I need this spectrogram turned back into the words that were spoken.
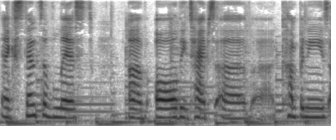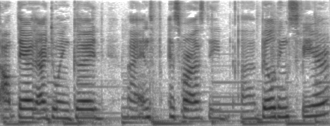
an extensive list of all the types of uh, companies out there that are doing good uh, in, as far as the uh, building sphere,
